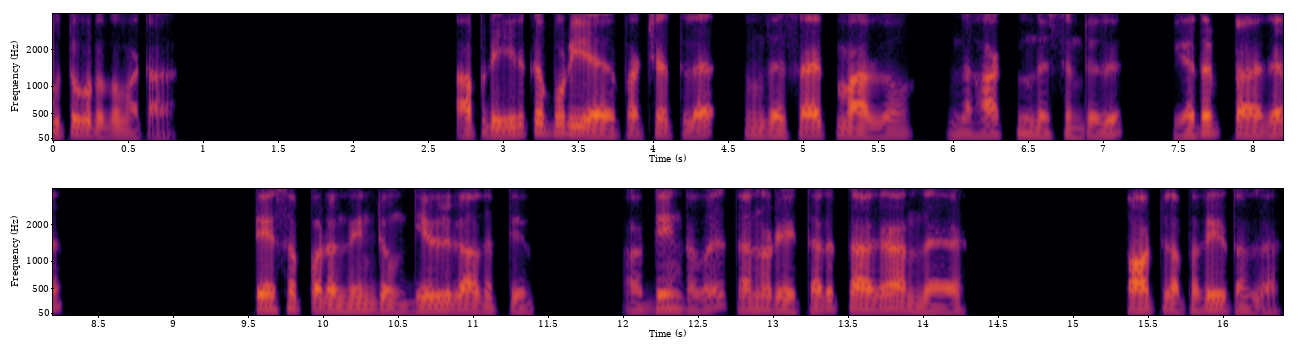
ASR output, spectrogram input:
விட்டு கொடுக்க மாட்டாங்க. அப்படி இருக்கக்கூடிய பட்சத்தில் இந்த செயற்மார்க்கம் இந்த ஹார்ட்னஸ்ன்றது எதற்காக பேசப்பட வேண்டும் எதிர்காலத்தில் அப்படின்றத தன்னுடைய கருத்தாக அந்த பாட்டில் பதிவு தந்தார்.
